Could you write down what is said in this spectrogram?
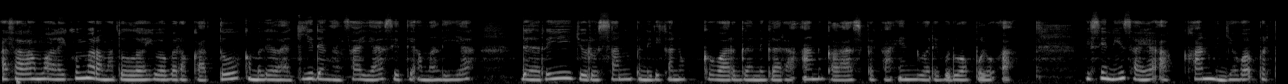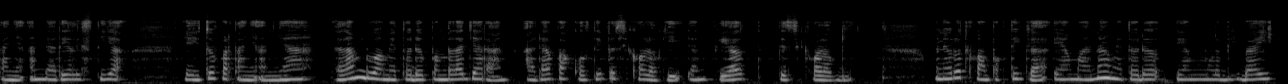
Assalamualaikum warahmatullahi wabarakatuh. Kembali lagi dengan saya Siti Amalia dari jurusan Pendidikan Kewarganegaraan kelas PKN 2020A. Di sini saya akan menjawab pertanyaan dari Listia, yaitu pertanyaannya, dalam dua metode pembelajaran ada fakulti psikologi dan field psikologi. Menurut kelompok 3, yang mana metode yang lebih baik?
